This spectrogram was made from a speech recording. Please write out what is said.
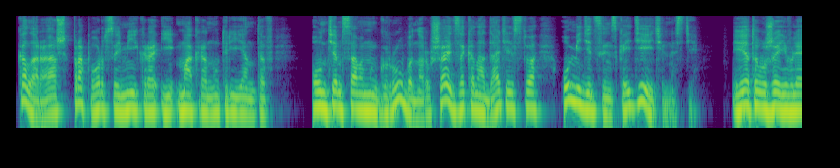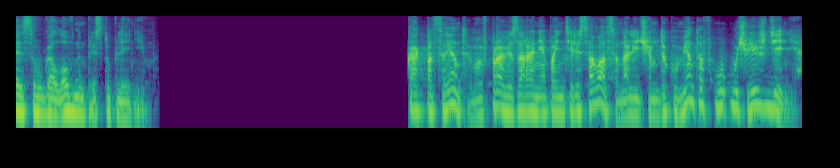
колораж, пропорции микро- и макронутриентов, он тем самым грубо нарушает законодательство о медицинской деятельности. И это уже является уголовным преступлением. Как пациент, вы вправе заранее поинтересоваться наличием документов у учреждения,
